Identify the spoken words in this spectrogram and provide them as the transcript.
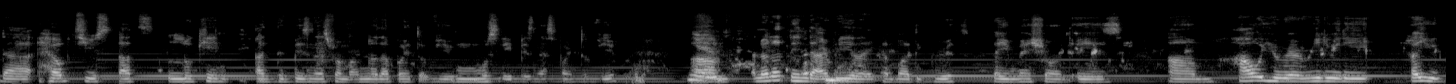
that helped you start looking at the business from another point of view, mostly business point of view. Yeah. Um, another thing that I really like about the growth that you mentioned is um, how you were really, really, how you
